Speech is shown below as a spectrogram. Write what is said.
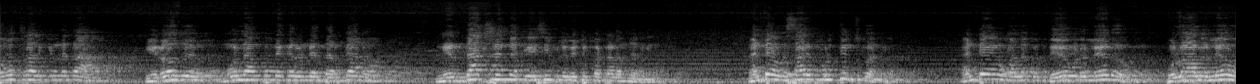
సంవత్సరాల కిందట ఈరోజు మూలాంపు దగ్గర ఉండే దర్గాను నిర్దాక్షిణ్యంగా జేసీబీలు పెట్టి కొట్టడం జరిగింది. అంటే ఒకసారి గుర్తించుకోండి. అంటే వాళ్ళకు దేవుడు లేడు కులాలు లేవు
